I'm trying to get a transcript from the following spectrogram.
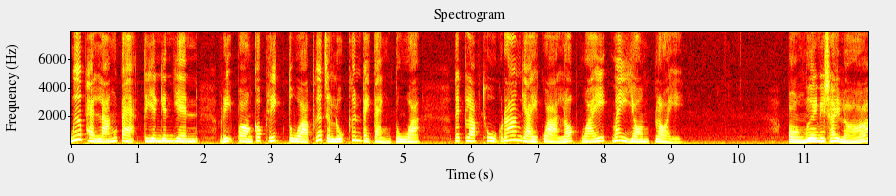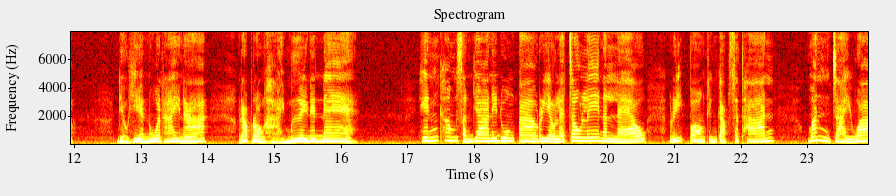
เมื่อแผ่นหลังแตะเตียงเย็นๆ ริปองก็พลิกตัวเพื่อจะลุกขึ้นไปแต่งตัว แต่กลับถูกร่างใหญ่กว่าล็อกไว้ไม่ยอมปล่อย ปองเมื่อยไม่ใช่เหรอ เดี๋ยวเฮียนวดให้นะ รับรองหายเมื่อยแน่ๆ เห็นคำสัญญาในดวงตาเรียวและเจ้าเล่นั้นแล้ว ริปองถึงกับสถาน มั่นใจว่า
